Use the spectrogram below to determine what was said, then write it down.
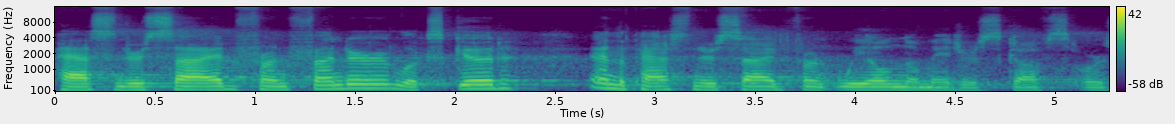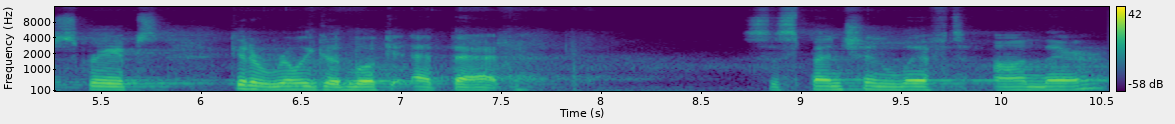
Passenger side front fender looks good. And the passenger side front wheel, no major scuffs or scrapes. Get a really good look at that suspension lift on there.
